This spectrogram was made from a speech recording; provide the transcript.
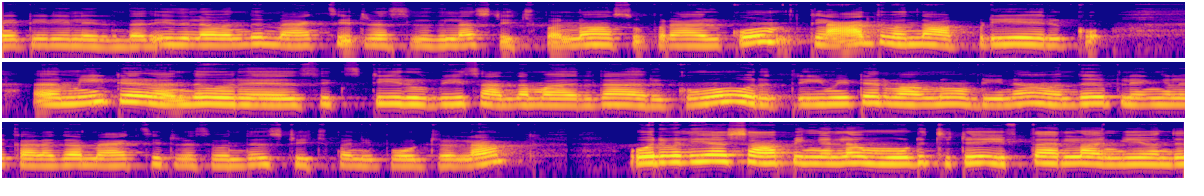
மெட்டீரியல் இருந்தது. இதில் வந்து மேக்ஸி ட்ரெஸ் இதெல்லாம் ஸ்டிச் பண்ணால் சூப்பராக இருக்கும். கிளாத் வந்து அப்படியே இருக்கும். மீட்டர் வந்து ஒரு சிக்ஸ்டி ருபீஸ் அந்த மாதிரி தான் இருக்கும். ஒரு த்ரீ மீட்டர் வாங்கினோம் அப்படின்னா வந்து பிள்ளைங்களுக்கு அழகாக மேக்ஸி ட்ரெஸ் வந்து ஸ்டிச் பண்ணி போட்டுடலாம். ஒரு வழியாக ஷாப்பிங் எல்லாம் முடிச்சுட்டு இஃப்தார்லாம் அங்கேயே வந்து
